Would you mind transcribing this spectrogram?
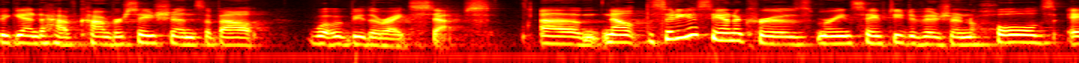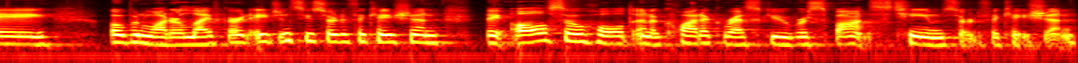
began to have conversations about what would be the right steps. Um, now, the City of Santa Cruz Marine Safety Division holds a open water lifeguard agency certification. They also hold an aquatic rescue response team certification.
